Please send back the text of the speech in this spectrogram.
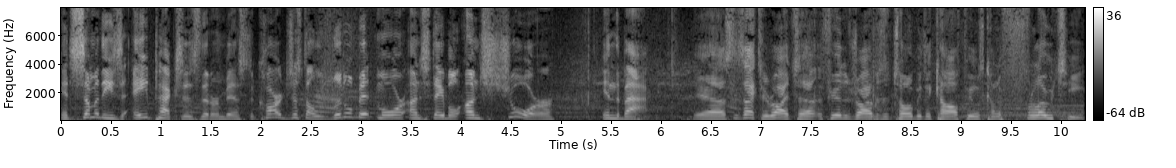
in some of these apexes that are missed. The car just a little bit more unstable, unsure in the back. Yeah, that's exactly right. Uh, a few of the drivers have told me the car feels kind of floaty,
